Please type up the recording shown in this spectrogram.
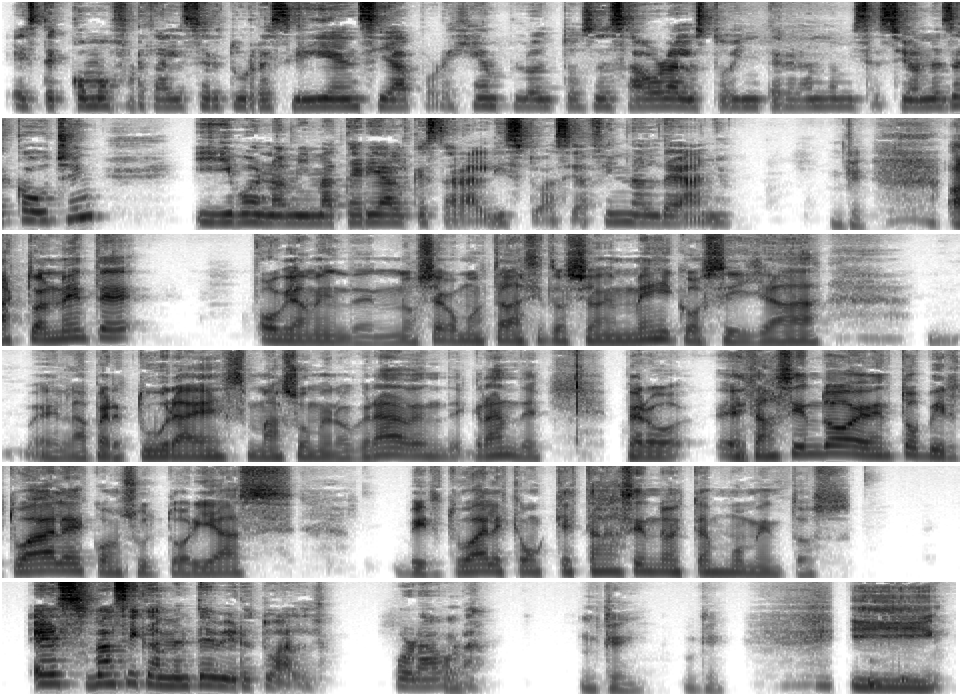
este, cómo fortalecer tu resiliencia, por ejemplo. Entonces ahora lo estoy integrando a mis sesiones de coaching y bueno, a mi material que estará listo hacia final de año. Actualmente, obviamente, no sé cómo está la situación en México, si ya eh, la apertura es más o menos grande, grande, pero estás haciendo eventos virtuales, consultorías virtuales, ¿qué estás haciendo en estos momentos? Es básicamente virtual por ahora. Ok, ok. Y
